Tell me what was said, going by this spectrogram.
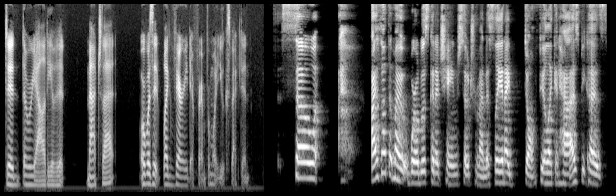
did the reality of it match that? Or was it like very different from what you expected? So I thought that my world was going to change so tremendously, and I don't feel like it has because,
